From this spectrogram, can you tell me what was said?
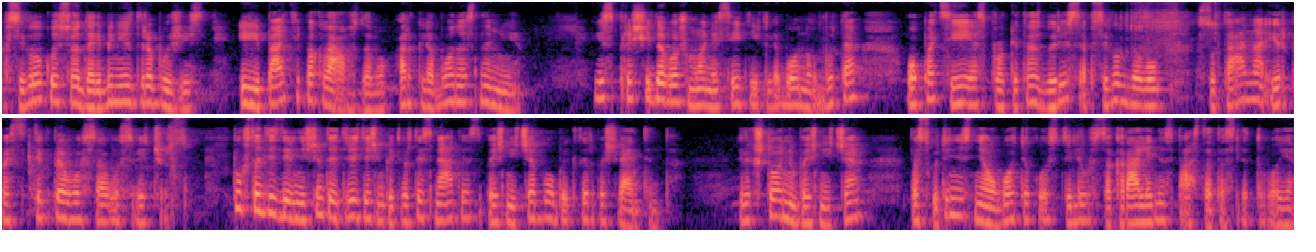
apsivilkusio darbiniais drabužiais ir jį patį paklausdavo, ar klebonas namie. Jis prašydavo žmonės eiti į klebono butą, o pats įėjęs pro kitas duris apsivilkdavo sutaną ir pasitikdavo savo svečius. 1934 metais bažnyčia buvo baigta ir pašventinta. Krikštonių bažnyčia - paskutinis neogotikos stiliaus sakralinis pastatas Lietuvoje.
